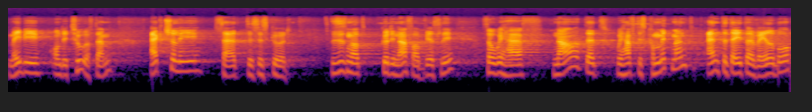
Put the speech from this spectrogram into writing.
maybe only two of them, actually said this is good. This is not good enough, obviously. So we have, now that we have this commitment and the data available,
